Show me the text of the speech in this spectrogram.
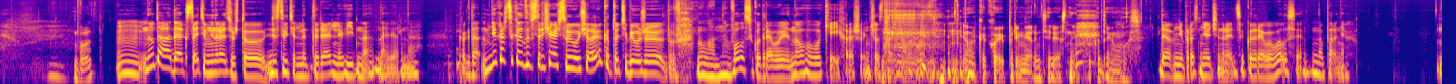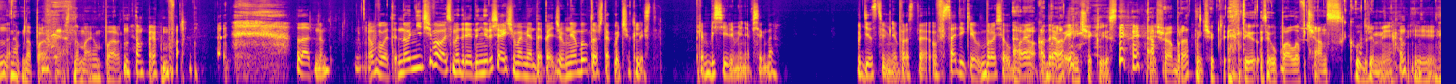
Вот. Ну да, да, кстати, мне нравится, что действительно это реально видно, наверное. Когда... Мне кажется, когда ты встречаешь своего человека, то тебе уже, ну ладно, волосы кудрявые, ну окей, хорошо, ничего страшного. Какой пример интересный. про кудрявые волосы. Да, мне просто не очень нравятся кудрявые волосы на парнях. На парне, на моем парне. на моем парне. Ладно. Вот. Но ничего, смотри, это не решающий момент, опять же. У меня был тоже такой чек-лист. Прям бесили меня всегда. В детстве меня просто в садике бросил А, а, обратный кудрявый. чек-лист. Ты еще обратный чек-лист. Ты, ты упала в чан с кудрями. И...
